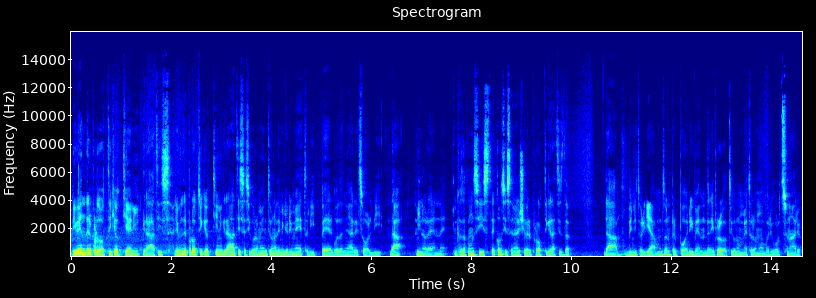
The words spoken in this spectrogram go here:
Rivendere prodotti che ottieni gratis. Rivendere prodotti che ottieni gratis è sicuramente uno dei migliori metodi per guadagnare soldi da minorenne. In cosa consiste? Consiste nel ricevere prodotti gratis da, da venditori di Amazon per poi rivendere i prodotti con un metodo nuovo rivoluzionario.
